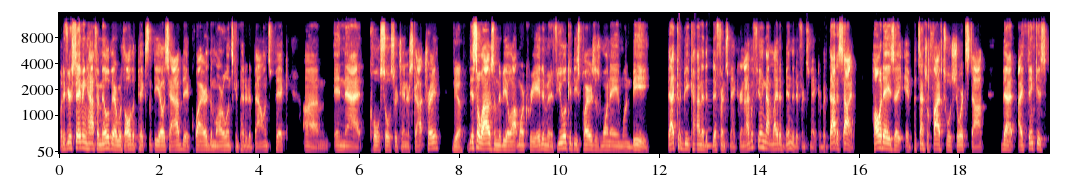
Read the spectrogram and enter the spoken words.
But if you're saving half a mil there with all the picks that the O's have, they acquired the Marlins competitive balance pick um, in that Cole Sulser Tanner Scott trade. Yeah. This allows them to be a lot more creative. And if you look at these players as 1A and 1B, that could be kind of the difference maker. And I have a feeling that might have been the difference maker. But that aside, Holliday is a, a potential five tool shortstop that I think is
